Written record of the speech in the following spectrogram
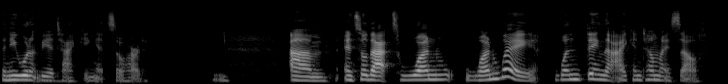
then he wouldn't be attacking it so hard. Mm-hmm. Um, and so that's one one way, one thing that I can tell myself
